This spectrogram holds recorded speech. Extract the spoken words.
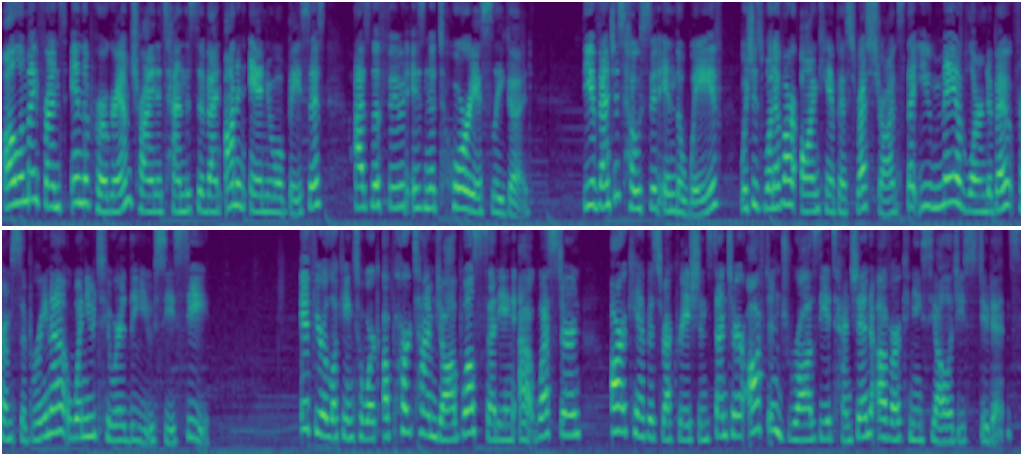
All of my friends in the program try and attend this event on an annual basis as the food is notoriously good. The event is hosted in The Wave, which is one of our on campus restaurants that you may have learned about from Sabrina when you toured the UCC. If you're looking to work a part time job while studying at Western, our campus recreation center often draws the attention of our kinesiology students.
